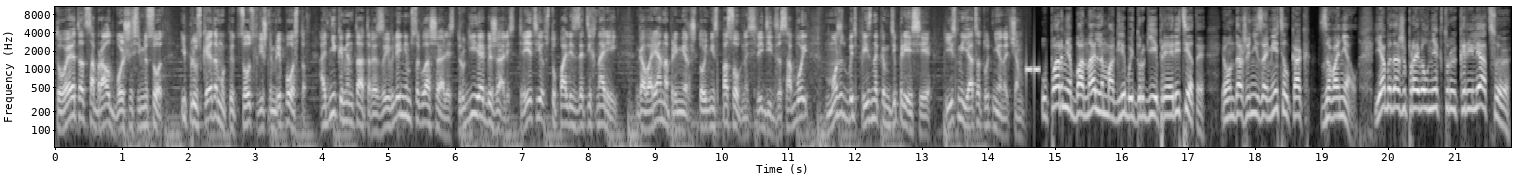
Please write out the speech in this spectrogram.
то этот собрал больше 700. И плюс к этому 500 с лишним репостов. Одни комментаторы с заявлением соглашались, другие обижались, третьи вступались за технарей, говоря, например, что неспособность следить за собой может быть признаком депрессии, и смеяться тут не над чем. У парня банально могли быть другие приоритеты, и он даже не заметил, как завонял. Я бы даже провел некоторую корреляцию.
